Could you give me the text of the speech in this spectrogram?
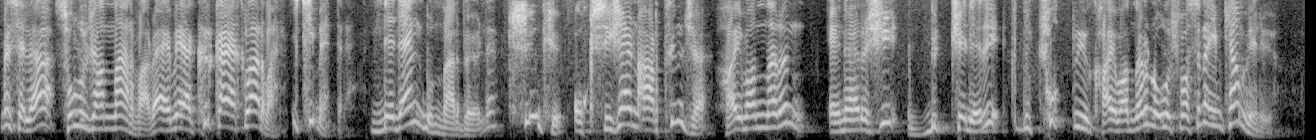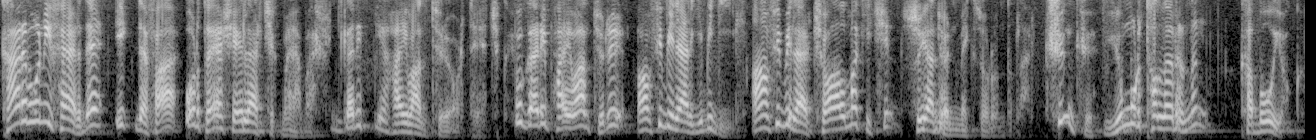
Mesela solucanlar var veya kırk ayaklar var. 2 metre. Neden bunlar böyle? Çünkü oksijen artınca hayvanların enerji bütçeleri bu çok büyük hayvanların oluşmasına imkan veriyor. Karboniferde ilk defa ortaya şeyler çıkmaya başlıyor. Garip bir hayvan türü ortaya çıkıyor. Bu garip hayvan türü amfibiler gibi değil. Amfibiler çoğalmak için suya dönmek zorundalar. Çünkü yumurtalarının kabuğu yok.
